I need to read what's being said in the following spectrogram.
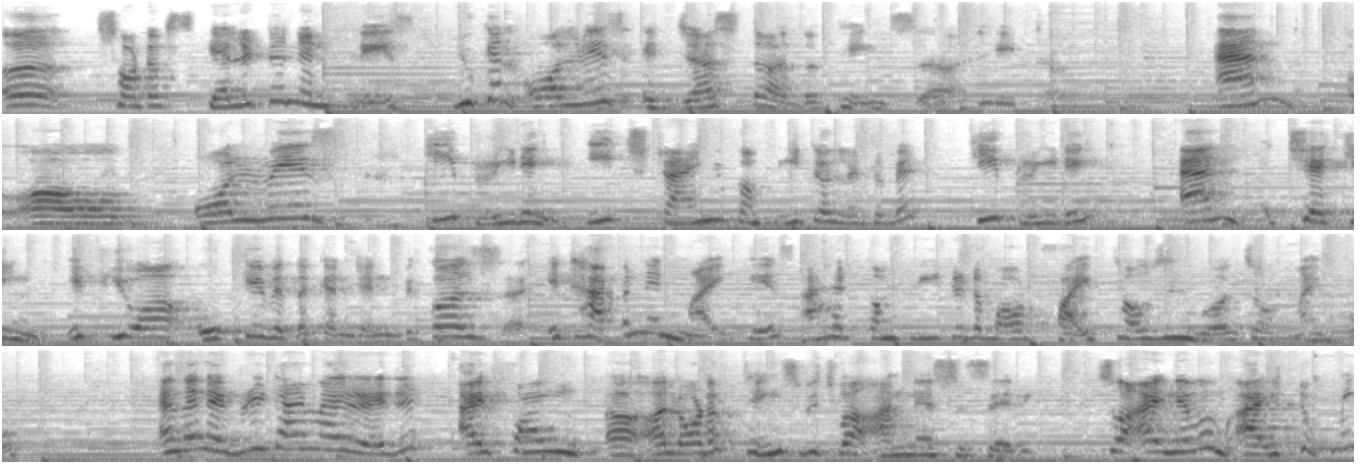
a sort of skeleton in place you can always adjust the other things uh, later. And uh, always keep reading. Each time you complete a little bit keep reading and checking if you are okay with the content. Because it happened in my case i had completed about 5000 words of my book and then every time i read it i found uh, a lot of things which were unnecessary. So i never i took me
